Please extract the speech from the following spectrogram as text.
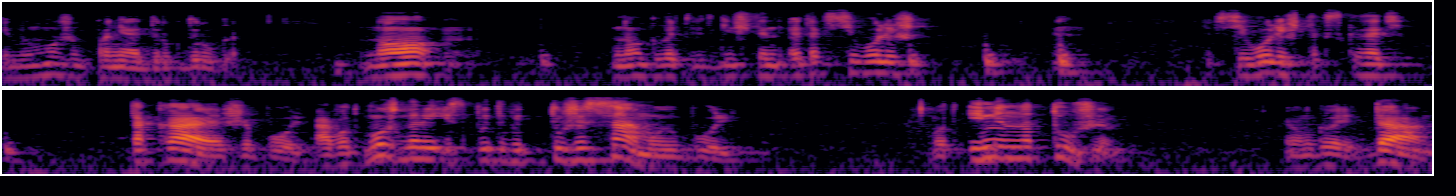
и мы можем понять друг друга. Но но, говорит Wittgenstein, это всего лишь, всего лишь, так сказать, такая же боль. А вот можно ли испытывать ту же самую боль? Вот именно ту же. И он говорит, да,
